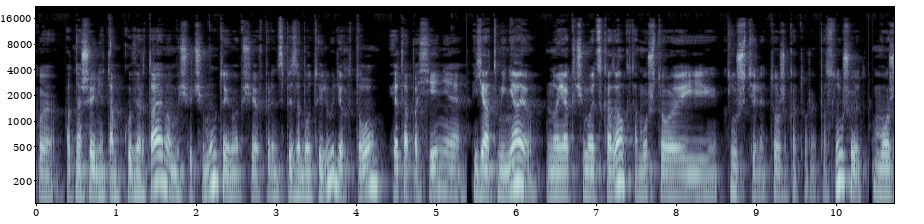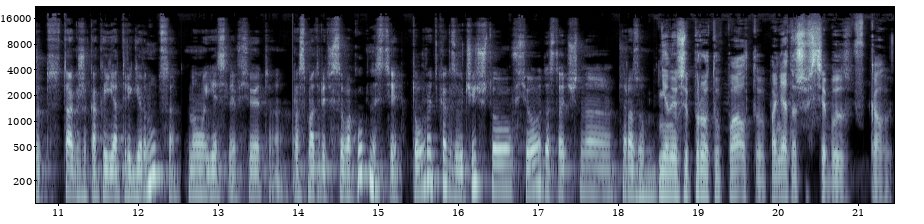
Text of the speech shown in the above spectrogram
такое отношение там к овертаймам, еще чему-то, и вообще, в принципе, заботы о людях, то это опасение я отменяю. Но я к чему это сказал? К тому, что и слушатели тоже, которые послушают, может так же, как и я, триггернуться, но если все это рассматривать в совокупности, то вроде как звучит, что все достаточно разумно. Не, ну если прот упал, то понятно, что все будут вкалывать.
